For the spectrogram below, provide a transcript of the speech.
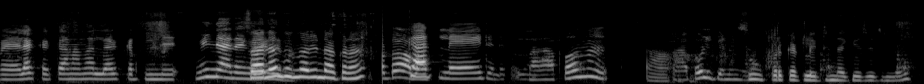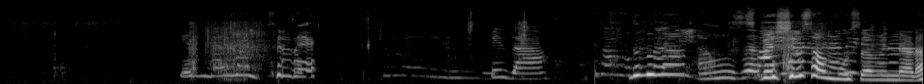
മേലൊക്കെ കാണാൻ നല്ല കട്ടിൽ സൂപ്പർ കട്ട്ലേറ്റ് ഉണ്ടാക്കി വെച്ചിട്ടുണ്ട്. സ്പെഷ്യൽ സമൂസ മിന്നടാ.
